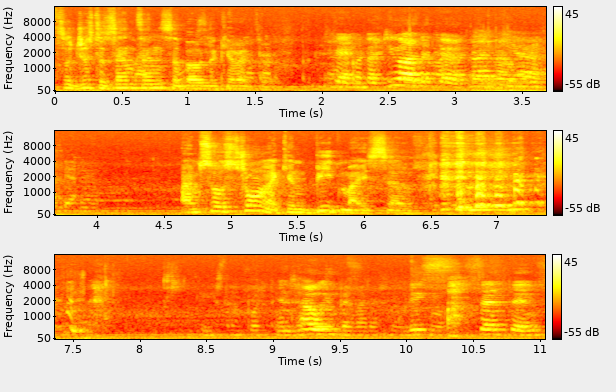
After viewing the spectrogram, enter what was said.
So just a sentence about the character. Okay, but you are the character now. I'm so strong I can beat myself. And how this sentence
